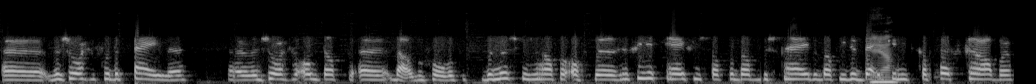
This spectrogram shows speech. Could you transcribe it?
Eh, we zorgen voor de pijlen. Eh, we zorgen ook dat, eh, nou, bijvoorbeeld de muskusratten of de rivierkreefjes, dat we dat bestrijden, dat die de dijken Ja. niet kapot krabben.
